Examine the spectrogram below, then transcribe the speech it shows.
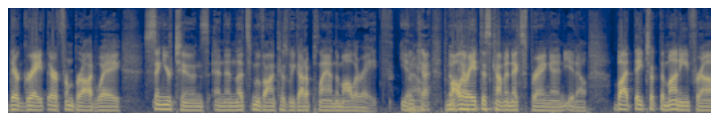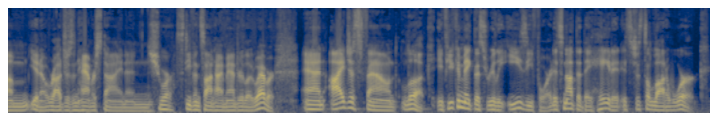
they're great. They're from Broadway. Sing your tunes, and then let's move on because we got to plan the Mahler Eighth. You know, Okay. the Mahler Okay. Eighth is coming next spring, and you know, but they took the money from you know Rodgers and Hammerstein and Sure. Stephen Sondheim, Andrew Lloyd Webber, and I just found, look, if you can make this really easy for it, it's not that they hate it; it's just a lot of work.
